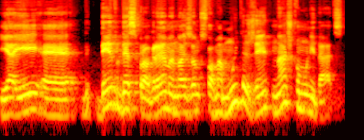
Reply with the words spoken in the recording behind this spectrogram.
E aí, é, dentro desse programa, nós vamos formar muita gente nas comunidades.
